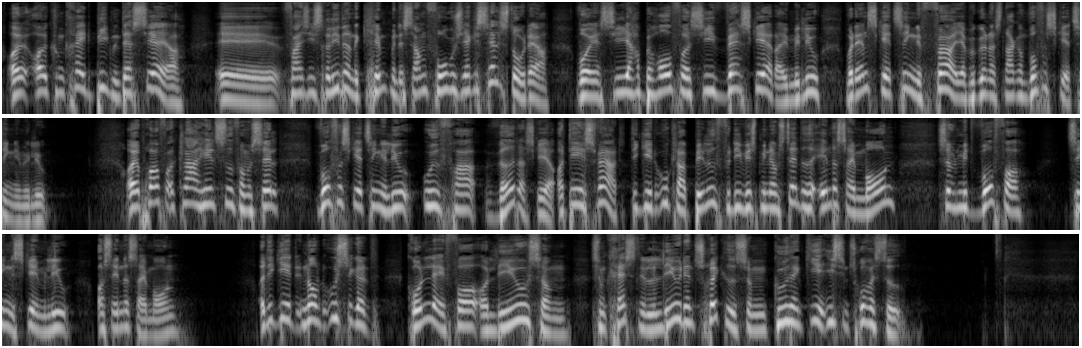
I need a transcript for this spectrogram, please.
Og, og i konkret i Bibelen, der ser jeg øh, faktisk israelitterne kæmpe med det samme fokus. Jeg kan selv stå der, hvor jeg siger, jeg har behov for at sige, hvad sker der i mit liv? Hvordan sker tingene, før jeg begynder at snakke om, hvorfor sker tingene i mit liv? Og jeg prøver at forklare hele tiden for mig selv, hvorfor sker tingene i liv ud fra, hvad der sker. Og det er svært. Det giver et uklart billede, fordi hvis mine omstændigheder ændrer sig i morgen, så vil mit hvorfor tingene sker i mit liv, også ændre sig i morgen. Og det giver et enormt usikkert grundlag for at leve som, som kristen, eller leve i den tryghed, som Gud han giver i sin trofasthed.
